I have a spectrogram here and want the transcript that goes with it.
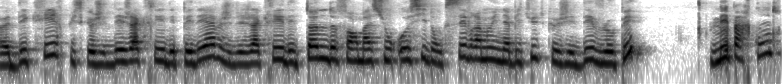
euh, d'écrire puisque j'ai déjà créé des PDF, j'ai déjà créé des tonnes de formations aussi, donc c'est vraiment une habitude que j'ai développée. Mais par contre,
